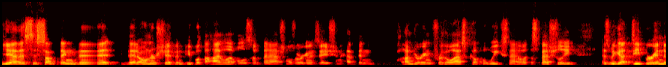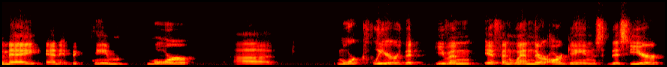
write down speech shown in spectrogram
Yeah, this is something that that ownership and people at the high levels of the Nationals organization have been pondering for the last couple weeks now, especially as we got deeper into May and it became more uh, more clear that even if and when there are games this year,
